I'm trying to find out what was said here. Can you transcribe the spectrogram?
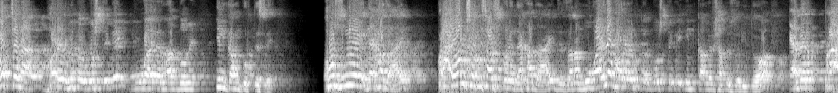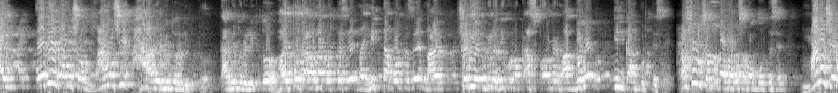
হচ্ছে না, ঘরের ভিতর বসে থেকে মোবাইলের মাধ্যমে ইনকাম করতেছে। খোঁজ নিয়ে দেখা যায় প্রায় অংশে রিসার্চ করে দেখা যায় যে যারা মোবাইলে ঘরের ভিতর থেকে ইনকামের সাথে জড়িত, এদের প্রায় অধিকাংশ মানুষই হারামের ভিতরে লিপ্ত। কার ভিতরে লিপ্ত? হয় প্রতারণা করতেছে নয় মিথ্যা বলতেছে শরীয়ত বিরোধী কোনো কাজকর্মের মাধ্যমে ইনকাম করতেছে। বলতেছেন, মানুষের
